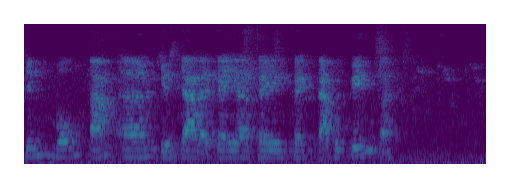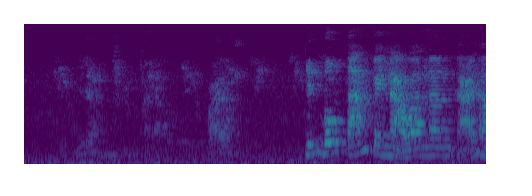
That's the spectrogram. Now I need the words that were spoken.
948 à, em kiểm tra lại cây ờ, cây cây trà phúc kiến coi. Phải không? 948 cây nào anh anh Khải ha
